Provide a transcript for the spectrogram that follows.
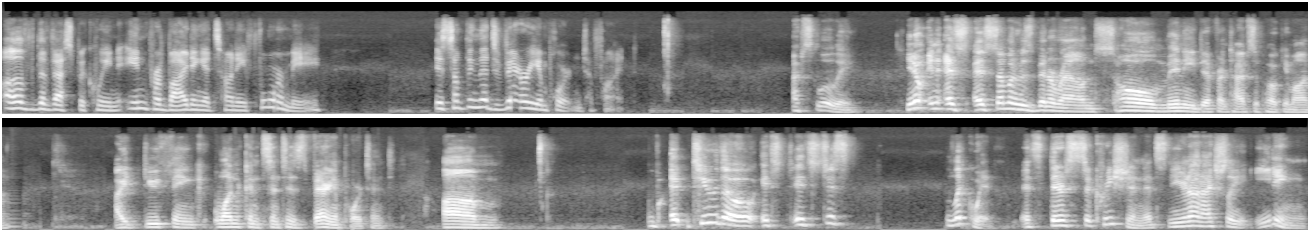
of the Vespiquen in providing its honey for me is something that's very important to find. Absolutely. You know, and as as someone who's been around so many different types of Pokemon, I do think one consent is very important. Um two though, it's it's just liquid. It's there's secretion. It's you're not actually eating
